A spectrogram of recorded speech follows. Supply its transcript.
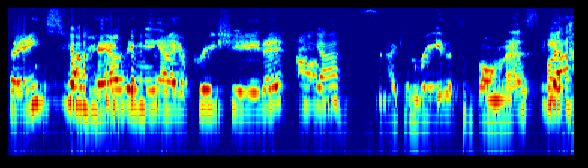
thanks for Yeah. having me. I appreciate it. Um, Yes. And I can read. It's a bonus. But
